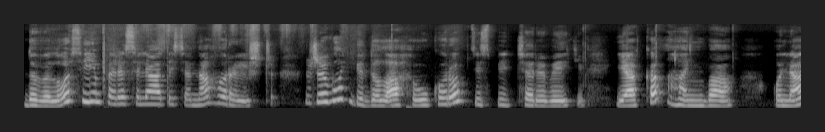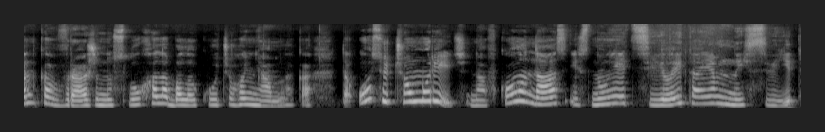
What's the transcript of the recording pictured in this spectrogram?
довелося їм переселятися на горище. Живуть бідолахи у коробці з-під черевиків. Яка ганьба! Олянка вражено слухала балакучого нямлика. Та ось у чому річ. Навколо нас існує цілий таємний світ,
